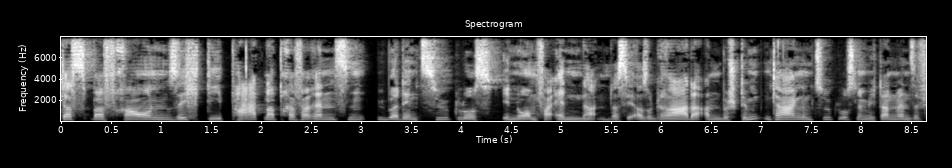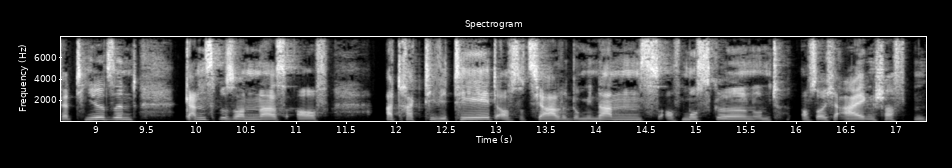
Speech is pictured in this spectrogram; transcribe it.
dass bei Frauen sich die Partnerpräferenzen über den Zyklus enorm verändern, dass sie also gerade an bestimmten Tagen im Zyklus, nämlich dann, wenn sie fertil sind, ganz besonders auf Attraktivität, auf soziale Dominanz, auf Muskeln und auf solche Eigenschaften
